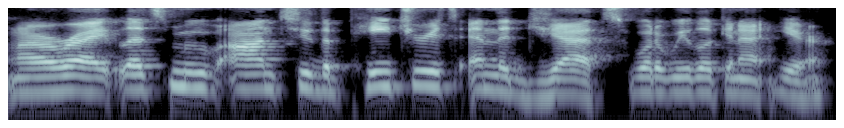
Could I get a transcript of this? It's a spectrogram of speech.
All right, let's move on to the Patriots and the Jets. What are we looking at here?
